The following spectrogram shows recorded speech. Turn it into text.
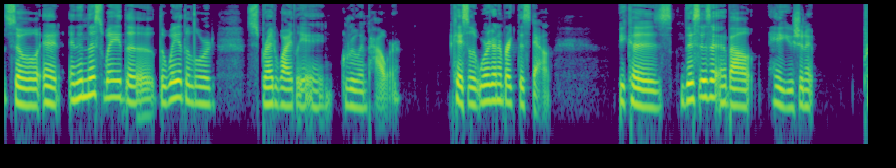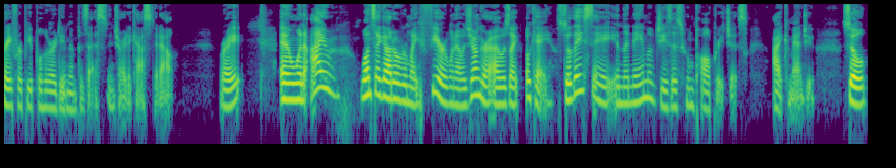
So, and, and in this way, the, the way of the Lord spread widely and grew in power. Okay, so we're going to break this down because this isn't about, hey, you shouldn't pray for people who are demon possessed and try to cast it out, right? And when I once I got over my fear when I was younger, I was like, okay, so they say, in the name of Jesus, whom Paul preaches, I command you. So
